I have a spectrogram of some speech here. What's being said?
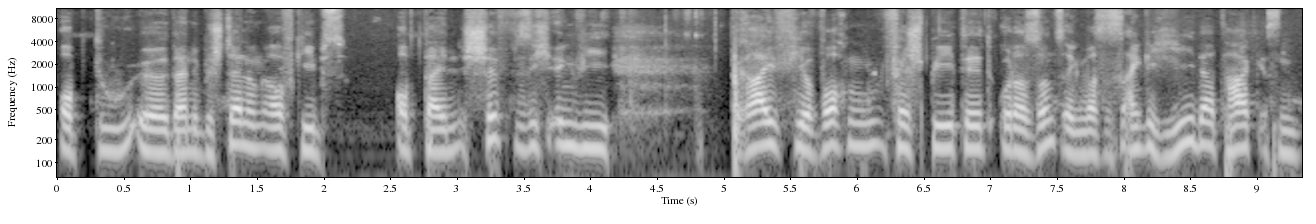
ob du äh, deine Bestellung aufgibst, ob dein Schiff sich irgendwie drei, vier Wochen verspätet oder sonst irgendwas. ist eigentlich jeder Tag ist ein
